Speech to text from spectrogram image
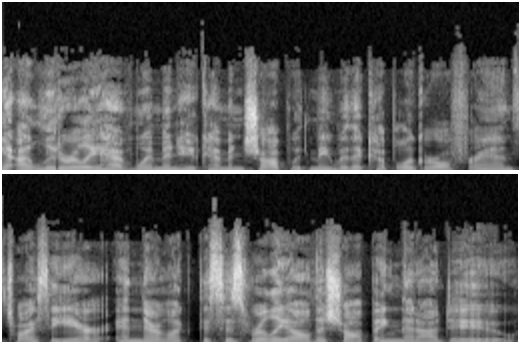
yeah, I literally have women who come and shop with me with a couple of girlfriends twice a year, and they're like, "This is really all the shopping that I do."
